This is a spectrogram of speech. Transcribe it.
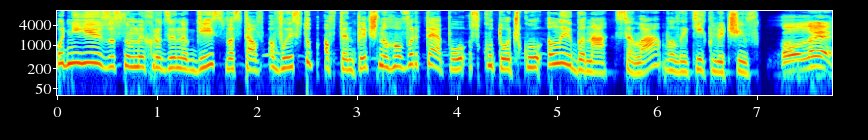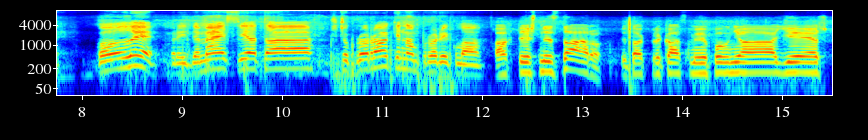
Однією з основних родзинок дійства став виступ автентичного вертепу з куточку Либина, села Великий Ключів. Коли, коли прийде Месія та, що пророки нам прорекла. Ах ти ж не старо, ти так приказ мій виповняєш,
